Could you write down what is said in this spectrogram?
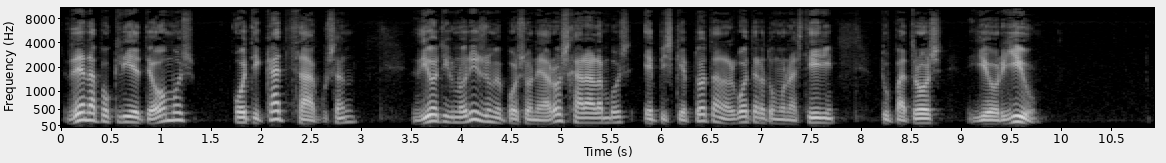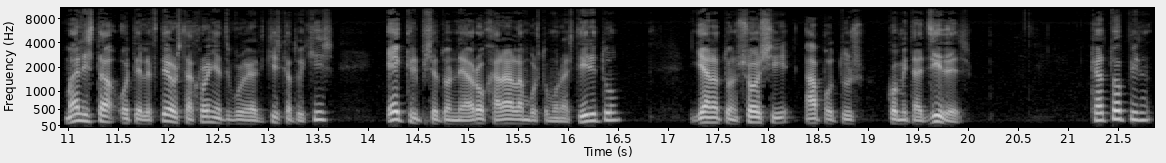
Δεν αποκλείεται όμως ότι κάτι θα άκουσαν διότι γνωρίζουμε πως ο νεαρός Χαράλαμπος επισκεπτόταν αργότερα το μοναστήρι του πατρός Γεωργίου. Μάλιστα ο τελευταίος στα χρόνια της βουλγαρικής κατοχής έκρυψε τον νεαρό Χαράλαμπο στο μοναστήρι του για να τον σώσει από τους κομιτατζίδες. Κατόπιν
